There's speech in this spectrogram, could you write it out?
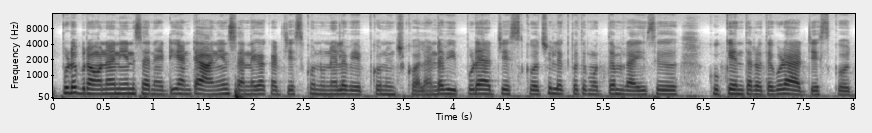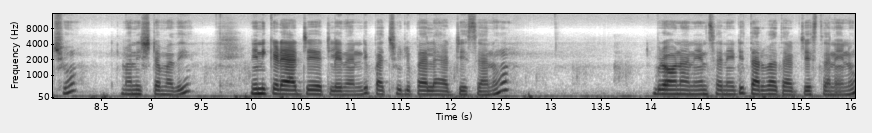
ఇప్పుడు బ్రౌన్ ఆనియన్స్ అనేటివి అంటే ఆనియన్స్ సన్నగా కట్ చేసుకొని నూనెలో వేపుకొని ఉంచుకోవాలండి అవి ఇప్పుడు యాడ్ చేసుకోవచ్చు. లేకపోతే మొత్తం రైస్ కుక్ అయిన తర్వాత కూడా యాడ్ చేసుకోవచ్చు. మన ఇష్టం అది. నేను ఇక్కడ యాడ్ చేయట్లేదండి. పచ్చి ఉల్లిపాయలు యాడ్ చేశాను. బ్రౌన్ ఆనియన్స్ అనేటివి తర్వాత యాడ్ చేస్తాను నేను.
